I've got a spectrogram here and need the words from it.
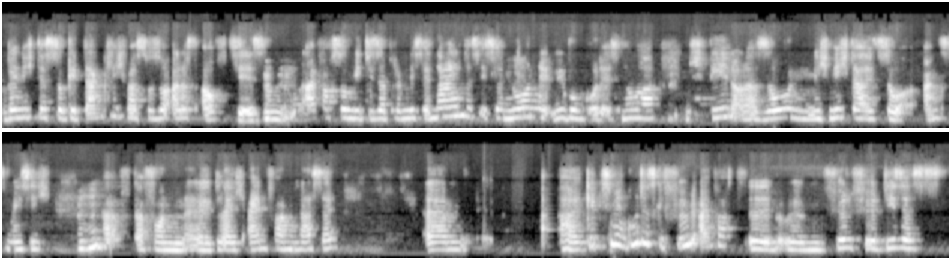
wenn ich das so gedanklich, was du so alles aufzählst und einfach so mit dieser Prämisse, nein, das ist ja nur eine Übung oder ist nur ein Spiel oder so und mich nicht da jetzt so angstmäßig mhm. davon äh, gleich einfangen lasse, ähm, äh, gibt es mir ein gutes Gefühl einfach äh, ähm, für, für dieses,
